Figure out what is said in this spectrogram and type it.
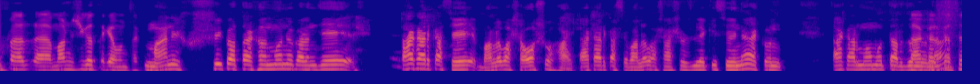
আপনার মানসিকতা কেমন থাকবে? মানসিকতা এখন মনে করেন যে টাকার কাছে ভালোবাসা অসহায়। টাকার কাছে ভালোবাসা আসলে কিছুই না। এখন টাকার মমতার জন্য টাকার কাছে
